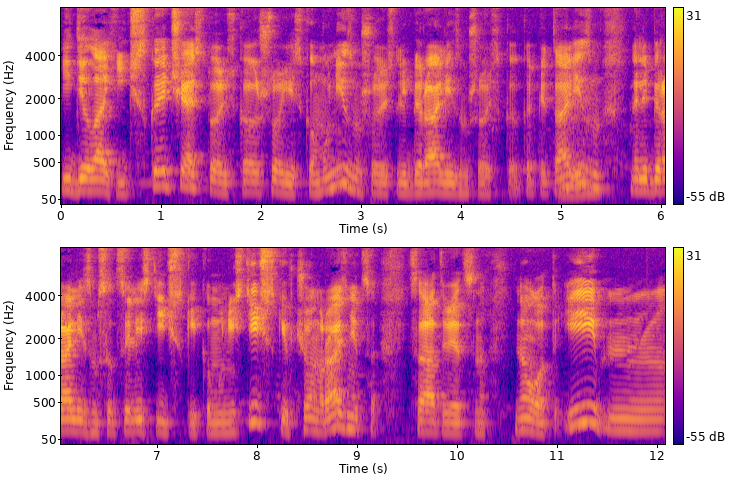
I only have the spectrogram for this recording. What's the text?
идеологическая часть, то есть что есть коммунизм, что есть либерализм, что есть капитализм, mm-hmm. либерализм социалистический, коммунистический, в чем разница, соответственно. Ну вот, и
